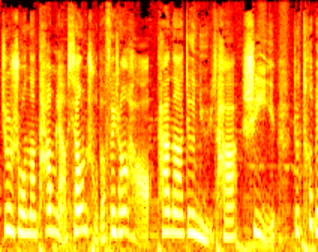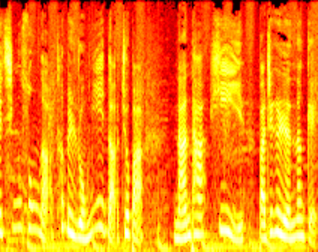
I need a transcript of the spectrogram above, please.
就是说呢，他们俩相处的非常好。她呢，这个女她 she 就特别轻松的、特别容易的就把男他 he 把这个人呢给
